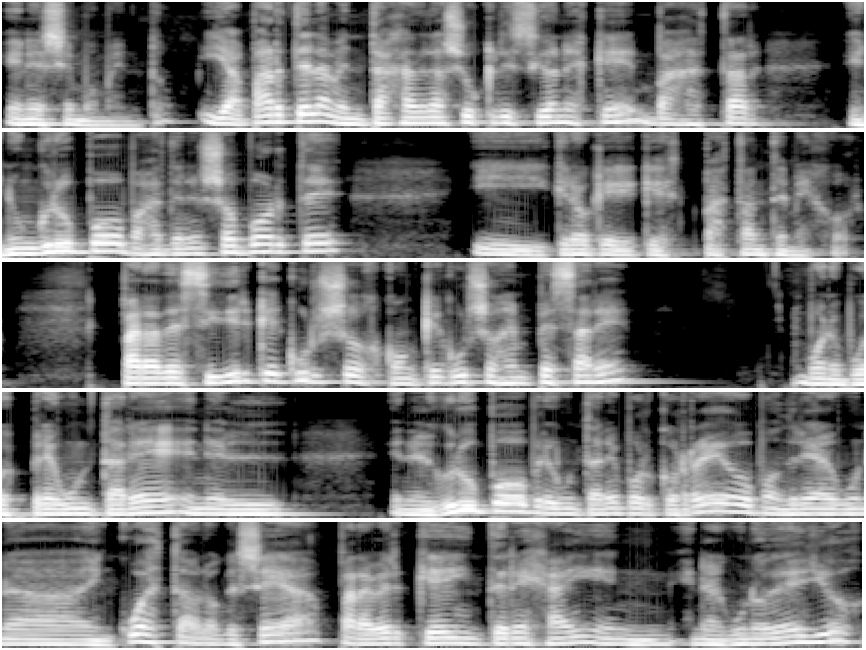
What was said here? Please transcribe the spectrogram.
en ese momento. Y aparte la ventaja de la suscripción es que vas a estar en un grupo, vas a tener soporte, y creo que, es bastante mejor. Para decidir qué cursos, con qué cursos empezaré, bueno, pues preguntaré en el, en el grupo, preguntaré por correo, pondré alguna encuesta o lo que sea para ver qué interés hay en, en alguno de ellos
